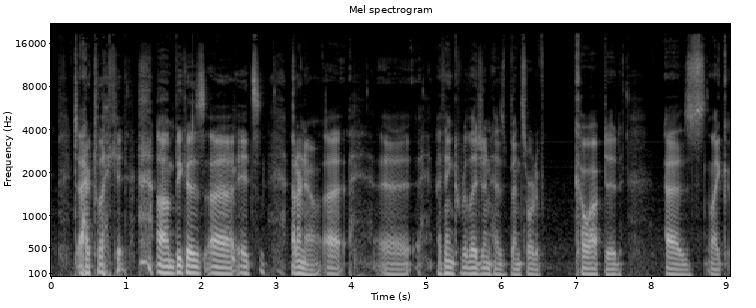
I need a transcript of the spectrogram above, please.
to act like it, um, because uh, it's I don't know. Uh, uh, I think religion has been sort of co-opted as like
